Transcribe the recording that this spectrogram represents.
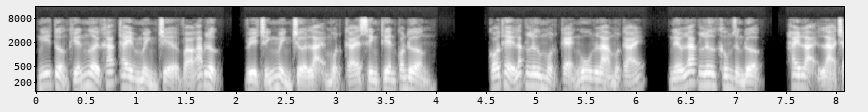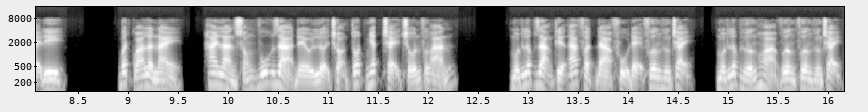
nghĩ tưởng khiến người khác thay mình chĩa vào áp lực, vì chính mình trở lại một cái sinh thiên con đường có thể lắc lư một kẻ ngu là một cái, nếu lắc lư không dừng được, hay lại là chạy đi. Bất quá lần này, hai làn sóng vũ giả đều lựa chọn tốt nhất chạy trốn phương án. Một lớp dạng thiện ác phật đà phủ đệ phương hướng chạy, một lớp hướng hỏa vương phương hướng chạy.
